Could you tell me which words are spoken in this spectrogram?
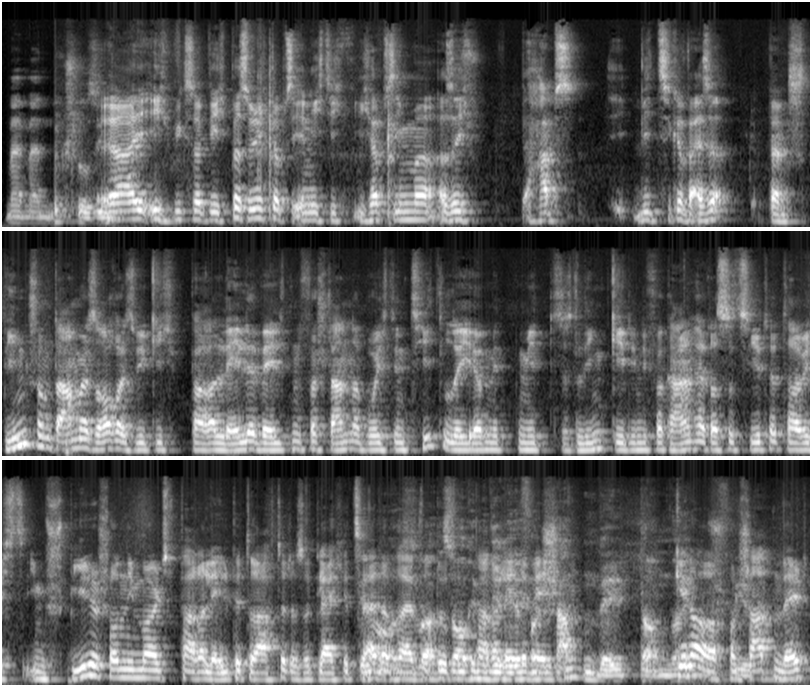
mein, mein Rückschluss. Ja, ich, wie gesagt, ich persönlich glaube es eher nicht. Ich, ich habe es immer, also ich habe es witzigerweise beim Spielen schon damals auch als wirklich parallele Welten verstanden, aber wo ich den Titel eher mit, mit Link geht in die Vergangenheit assoziiert hat, habe ich es im Spiel schon immer als parallel betrachtet, also gleiche Zeit, genau, aber das einfach durch parallele von Welten. Schattenwelt dann. dann Genau, von. Schattenwelt.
